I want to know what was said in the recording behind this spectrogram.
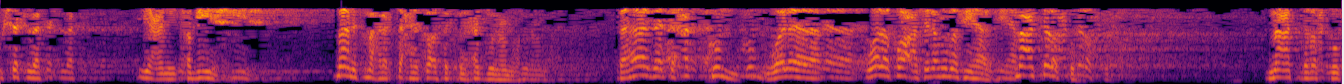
وشكلك يعني قبيح. ما نسمح لك تحلق رأسك في الحج والعمرة. فهذا تحكم ولا ولا طاعة لهما في هذا. مع التلطف مع التلطف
